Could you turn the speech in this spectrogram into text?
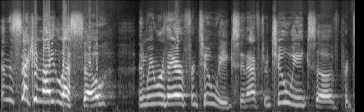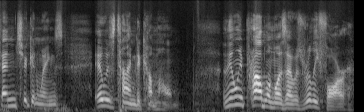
and the second night less so. And we were there for two weeks. And after two weeks of pretend chicken wings, it was time to come home. And the only problem was I was really far.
